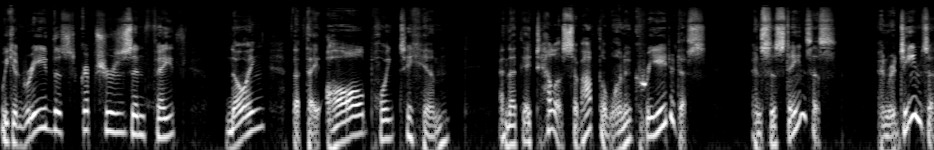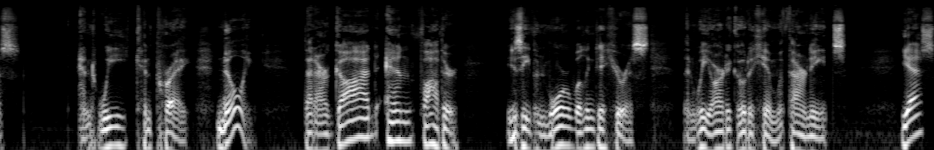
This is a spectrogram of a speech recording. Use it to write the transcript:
We can read the scriptures in faith, knowing that they all point to Him and that they tell us about the one who created us and sustains us and redeems us. And we can pray, knowing that our God and Father is even more willing to hear us than we are to go to Him with our needs. Yes,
